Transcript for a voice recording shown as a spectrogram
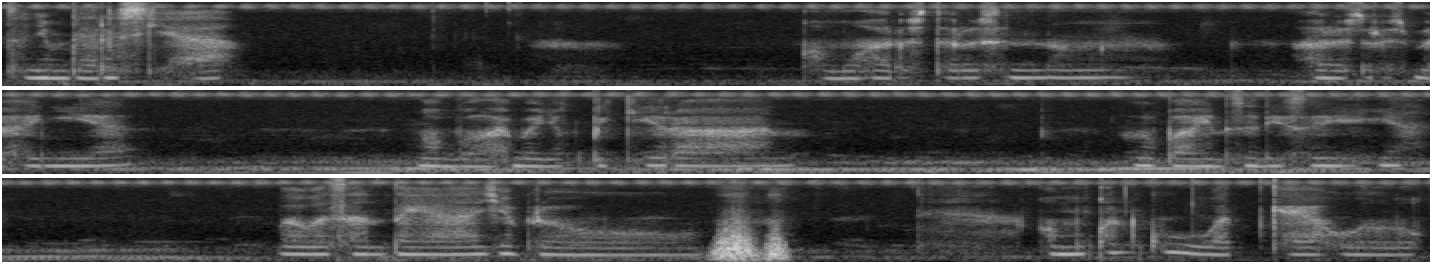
Senyum terus ya. Kamu harus terus senang harus terus bahagia. Nggak boleh banyak pikiran. Lupain sedih-sedihnya bawa santai aja bro. Kamu kan kuat kayak huluk.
